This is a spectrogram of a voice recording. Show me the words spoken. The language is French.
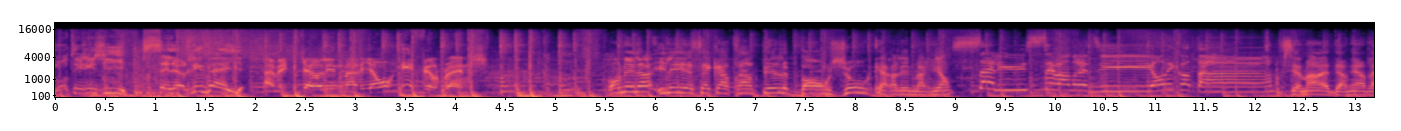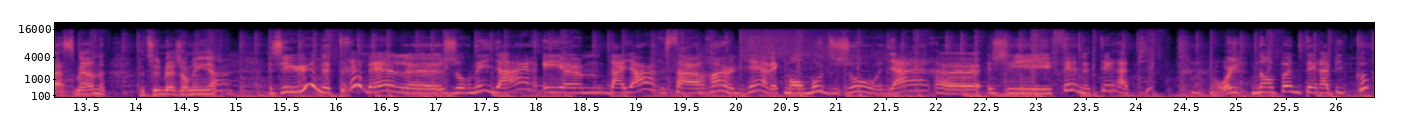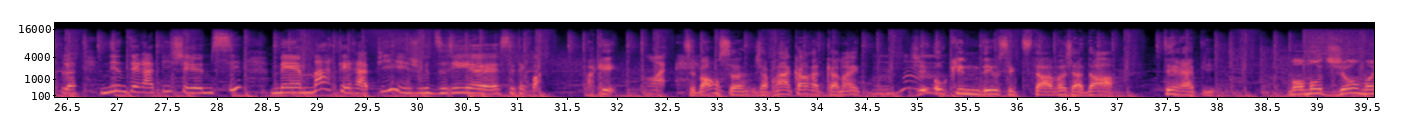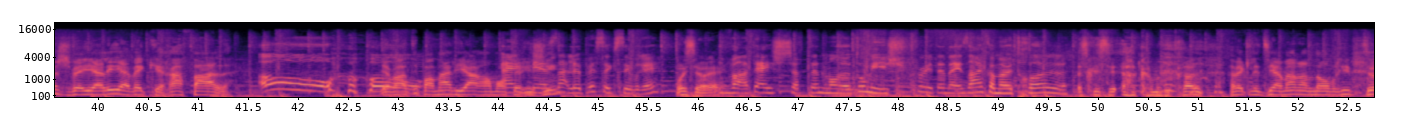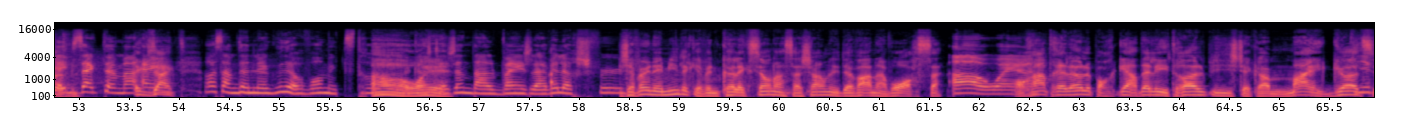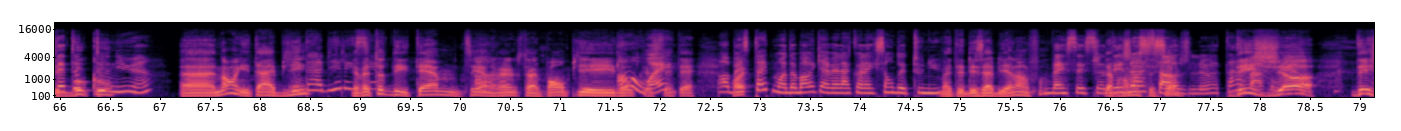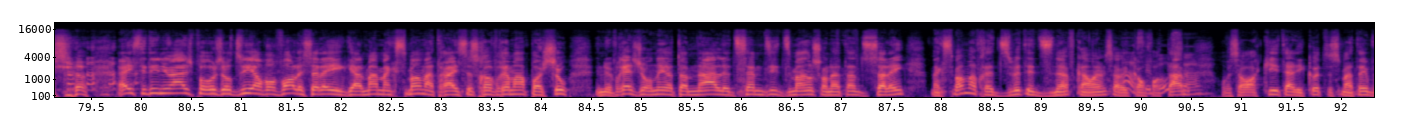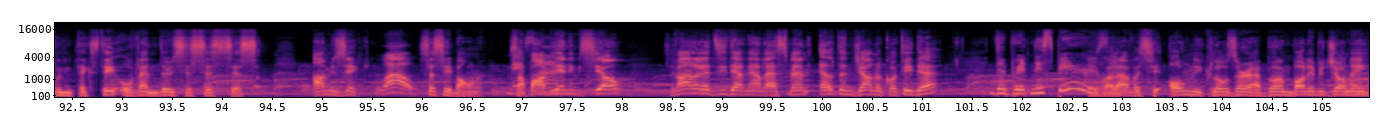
Montérégie, c'est le réveil avec Caroline Marion et Phil Branch. On est là, il est 5h30 pile. Bonjour Caroline Marion. Salut, c'est vendredi, on est content. Officiellement la dernière de la semaine. As-tu une belle journée hier? J'ai eu une très belle euh, journée hier et euh, d'ailleurs, ça aura un lien avec mon mot du jour. Hier, euh, j'ai fait une thérapie. Oui? Non pas une thérapie de couple, ni une thérapie chez une psy, mais ma thérapie et je vous dirai c'était quoi. OK. Ouais. C'est bon ça. J'apprends encore à te connaître. J'ai aucune idée où c'est que tu t'en vas. J'adore. Thérapie. Mon mot du jour, moi, je vais y aller avec rafale. Oh! Il a vanté pas mal hier en Hey, Montérégie. mais le pire, c'est que c'est vrai. oui, c'est vrai. Il vantait, hey, je de mon auto, mes cheveux étaient dans les airs comme un troll. Est-ce que c'est ah, comme un troll? Avec le diamant dans le nombril pis tout? Exactement. Exact. Hey, oh, ça me donne le goût de revoir mes petits trolls. Là, quand ouais. j'étais jeune dans le bain, je lavais leurs cheveux. J'avais un ami là, qui avait une collection dans sa chambre, il devait en avoir 100. Ah ouais. On hein. rentrait là, là puis on regardait les trolls, puis j'étais comme, My God, c'est était tout, beaucoup. tout nu, hein? Euh, non, il était habillé. Il était habillé, les Il y avait tous des thèmes. Tu sais, il y en Ah. avait un qui c'était un pompier, l'autre que ouais? c'était. Ah ben Ouais. c'est peut-être moi de bord qui avait la collection de tout nu. Ben, t'es déshabillé dans le fond. Ben c'est ça. Déjà à cet âge-là. Déjà, déjà. hey, c'est des nuages pour aujourd'hui. On va voir le soleil également. Maximum à 13. Ce sera vraiment pas chaud. Une vraie journée automnale du samedi et dimanche. On attend du soleil. Maximum entre 18 et 19 quand même. Ça va être Ah, beau, confortable. On va savoir qui est à l'écoute ce matin. Vous nous textez au 22666. En musique. Wow. Ça, c'est bon. là. Ça part bien l'émission. C'est vendredi, dernière de la semaine. Elton John aux côtés de... De Britney Spears. Et voilà, voici Me Closer à Boom. Bon début de journée.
